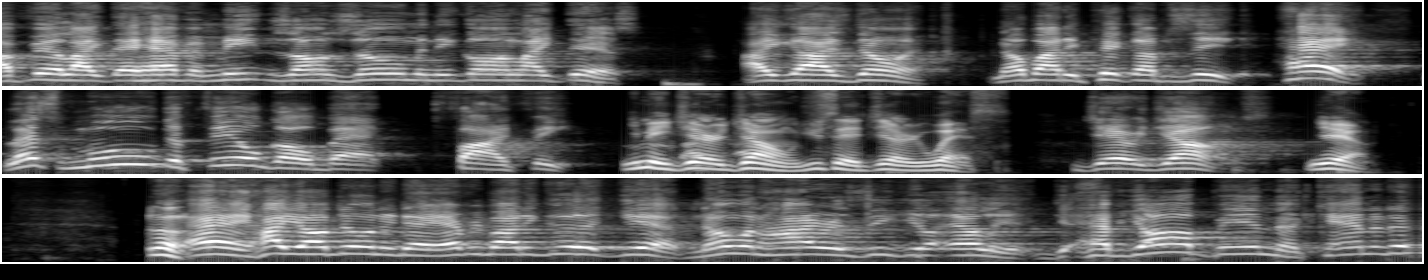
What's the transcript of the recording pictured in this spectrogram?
I feel like they having meetings on Zoom and he going like this. How you guys doing? Nobody pick up Zeke. Hey, let's move the field goal back five feet. You mean Jerry Jones? You said Jerry West. Jerry Jones. Yeah. Look. Hey, how y'all doing today? Everybody good? Yeah. No one hire Ezekiel Elliott. Have y'all been to Canada?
